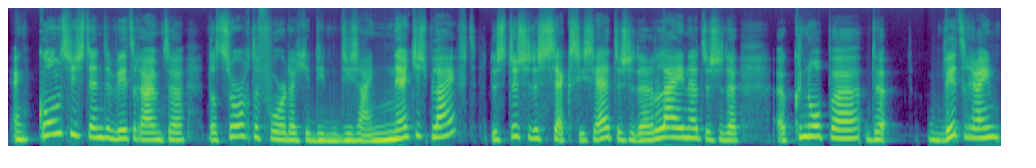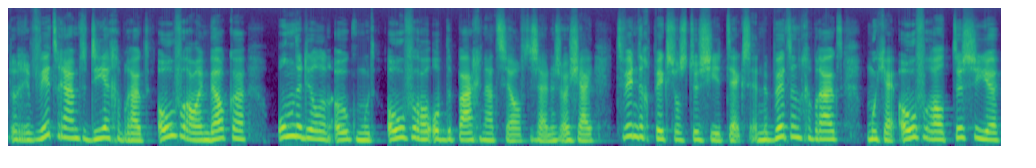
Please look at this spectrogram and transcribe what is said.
En consistente witruimte, dat zorgt ervoor dat je design netjes blijft. Dus tussen de secties, hè, tussen de lijnen, tussen de uh, knoppen, de witruimte, witruimte die je gebruikt, overal in welke onderdeel dan ook, moet overal op de pagina hetzelfde zijn. Dus als jij 20 pixels tussen je tekst en de button gebruikt, moet jij overal tussen je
